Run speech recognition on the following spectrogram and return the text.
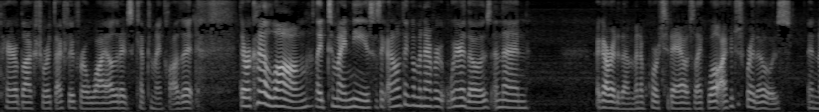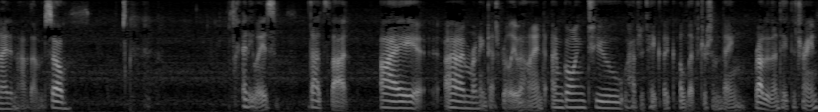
pair of black shorts actually for a while that I just kept in my closet. They were kind of long, like to my knees. I was like, I don't think I'm gonna ever wear those. And then I got rid of them. And of course, today I was like, well, I could just wear those. And I didn't have them. So, anyways, that's that. I I'm running desperately behind. I'm going to have to take like a Lyft or something rather than take the train,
